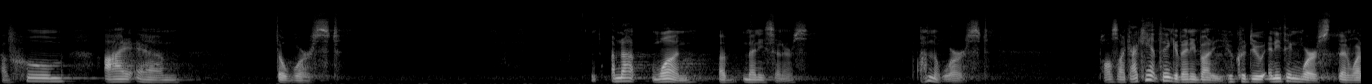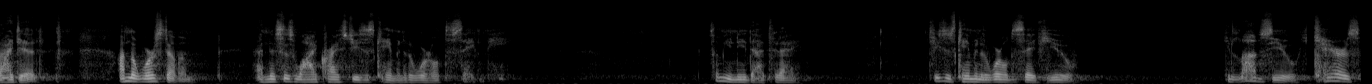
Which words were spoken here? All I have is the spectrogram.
of whom I am the worst. I'm not one of many sinners, I'm the worst. Paul's like, I can't think of anybody who could do anything worse than what I did. I'm the worst of them. And this is why Christ Jesus came into the world to save me. Some of you need that today. Jesus came into the world to save you. He loves you, He cares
